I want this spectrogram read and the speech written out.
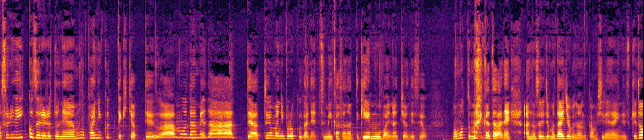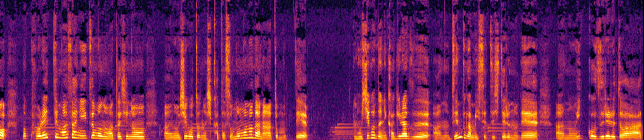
まあ、それで1個ずれるとねもうパニックってきちゃってうわーもうダメだってあっという間にブロックがね積み重なってゲームオーバーになっちゃうんですよ。まあ、もっと上手い方はねあのそれでも大丈夫なのかもしれないんですけど、まあ、これってまさにいつもの私のあのお仕事の仕方そのものだなと思ってお仕事に限らずあの全部が密接してるのであの1個ずれるとはっ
